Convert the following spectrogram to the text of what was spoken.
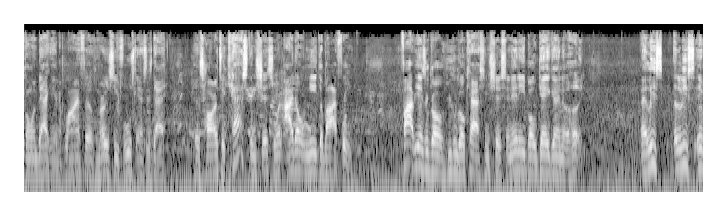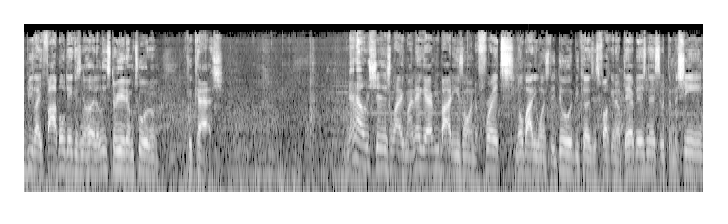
going back and applying for emergency food stamps is that it's hard to cash them shits when I don't need to buy food. Five years ago, you can go cash some shits in any bodega in the hood. At least, at least it'd be like five bodegas in the hood. At least three of them, two of them could cash. Now this shit is like, my nigga, everybody's on the fritz. Nobody wants to do it because it's fucking up their business with the machine.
